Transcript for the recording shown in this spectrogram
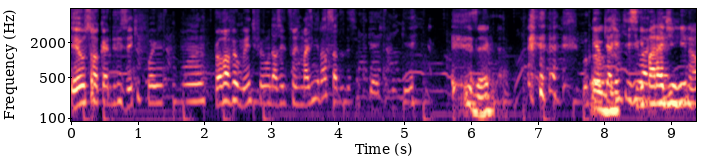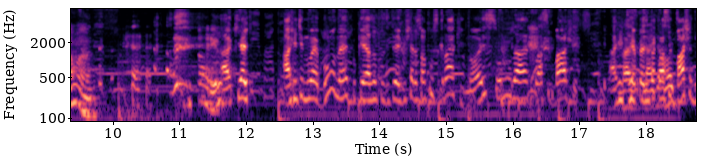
Eu só quero dizer que foi uma, provavelmente foi uma das edições mais engraçadas desse podcast, porque, Pois é, cara. porque Eu o que a não gente consegui riu parar aqui, de rir, não, mano. Aqui a, a gente não é bom, né? Porque as outras entrevistas eram só com os craques. Nós somos a classe baixa. A gente representa a mas classe é baixa do,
